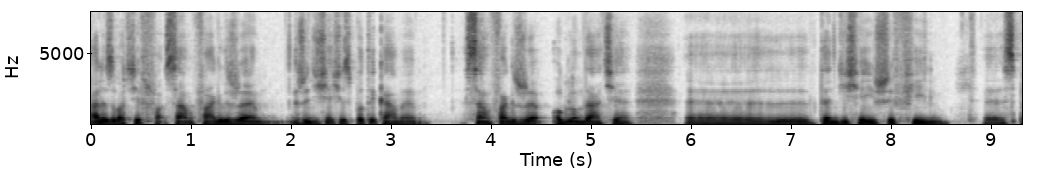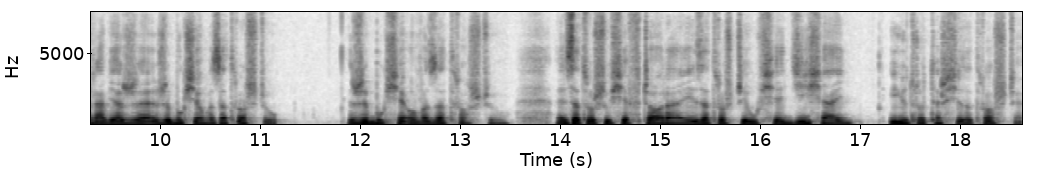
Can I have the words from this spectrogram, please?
Ale zobaczcie, sam fakt, że, że dzisiaj się spotykamy, sam fakt, że oglądacie ten dzisiejszy film, E, sprawia, że, że Bóg się o Was zatroszczył. Że Bóg się o Was zatroszczył. E, zatroszczył się wczoraj, zatroszczył się dzisiaj i jutro też się zatroszczy.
